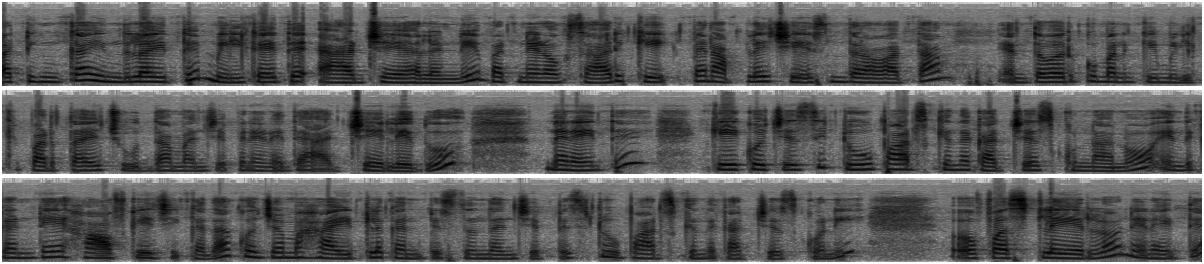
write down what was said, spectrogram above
బట్ ఇంకా ఇందులో అయితే మిల్క్ అయితే యాడ్ చేయాలండి. బట్ నేను ఒకసారి కేక్ పైన అప్లై చేసిన తర్వాత ఎంతవరకు మనకి మిల్క్ పడతాయో చూద్దామని చెప్పి నేనైతే యాడ్ చేయలేదు. నేనైతే కేక్ వచ్చేసి టూ పార్ట్స్ కింద కట్ చేసుకున్నాను. ఎందుకంటే హాఫ్ కేజీ కదా కొంచెం హైట్లో కనిపిస్తుంది. ఉందని చెప్పేసి టూ పార్ట్స్ కింద కట్ చేసుకొని uh, ఫస్ట్ లేయర్లో నేనైతే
